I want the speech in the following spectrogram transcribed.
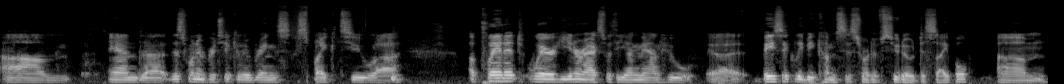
Um, and uh, this one in particular brings Spike to uh, a planet where he interacts with a young man who uh, basically becomes his sort of pseudo disciple. Um,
